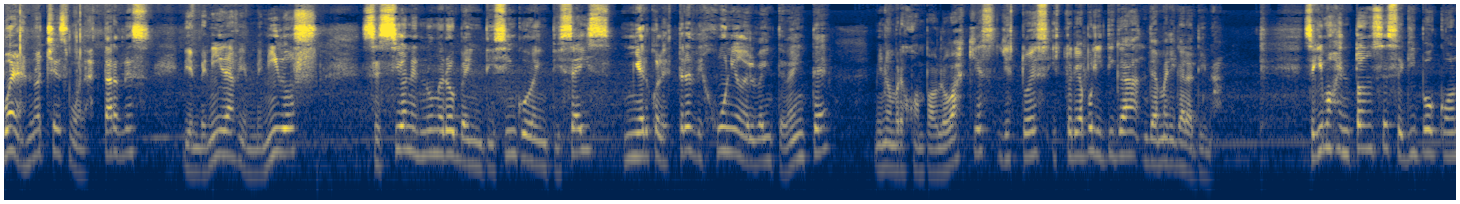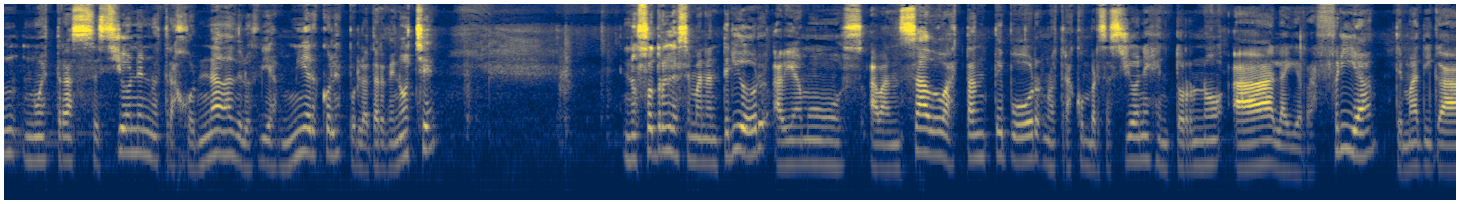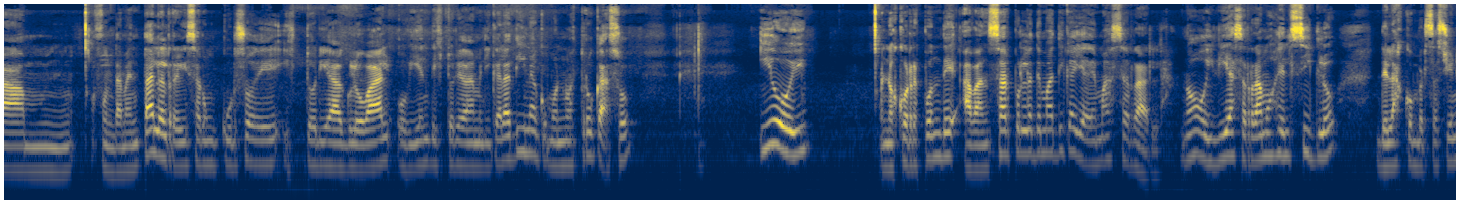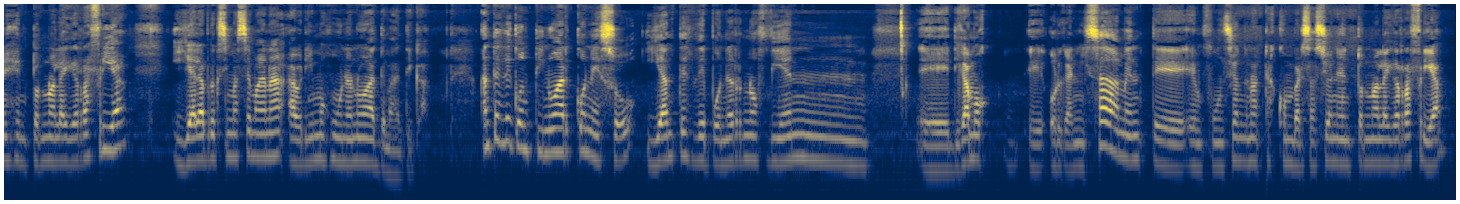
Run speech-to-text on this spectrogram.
Buenas noches, buenas tardes, bienvenidas, bienvenidos. Sesiones número 25-26, miércoles 3 de junio del 2020. Mi nombre es Juan Pablo Vázquez y esto es Historia Política de América Latina. Seguimos entonces, equipo, con nuestras sesiones, nuestras jornadas de los días miércoles por la tarde-noche. Nosotros la semana anterior habíamos avanzado bastante por nuestras conversaciones en torno a la Guerra Fría, temática mm, fundamental al revisar un curso de historia global o bien de historia de América Latina, como en nuestro caso. Y hoy nos corresponde avanzar por la temática y además cerrarla. ¿no? Hoy día cerramos el ciclo de las conversaciones en torno a la Guerra Fría y ya la próxima semana abrimos una nueva temática. Antes de continuar con eso y antes de ponernos bien, eh, digamos, eh, organizadamente en función de nuestras conversaciones en torno a la Guerra Fría,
